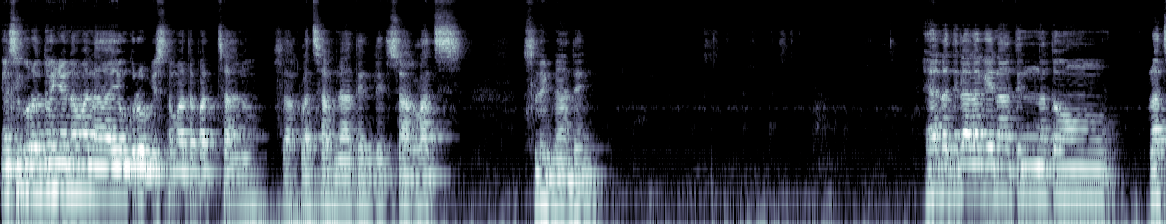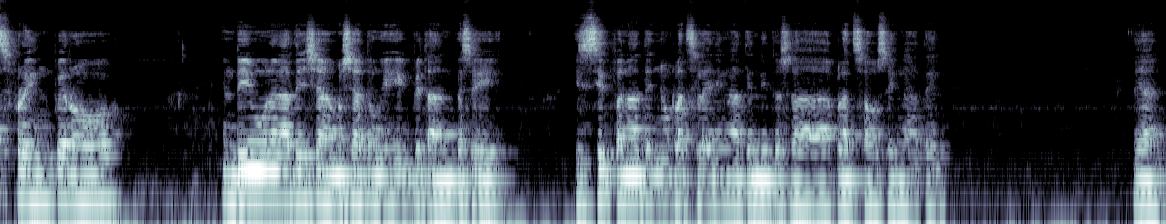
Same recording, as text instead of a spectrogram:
Yan, siguraduhin nyo naman na yung groove is tumatapat sa, ano, sa clutch hub natin, dito sa clutch sleeve natin. Ayan, at ilalagay natin na tong clutch spring pero hindi muna natin siya masyadong ihigpitan kasi isisit pa natin yung clutch lining natin dito sa clutch housing natin. Ayan.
